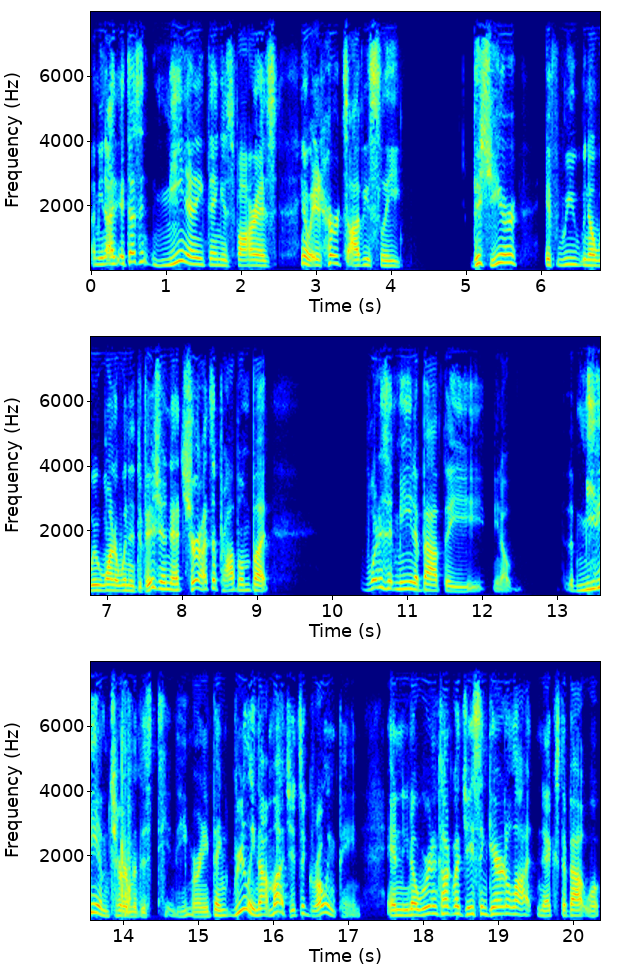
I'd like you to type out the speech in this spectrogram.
I mean, I, it doesn't mean anything as far as you know. It hurts obviously this year if we you know we want to win a division. That sure that's a problem, but what does it mean about the you know the medium term of this team or anything? Really, not much. It's a growing pain, and you know we're going to talk about Jason Garrett a lot next about what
